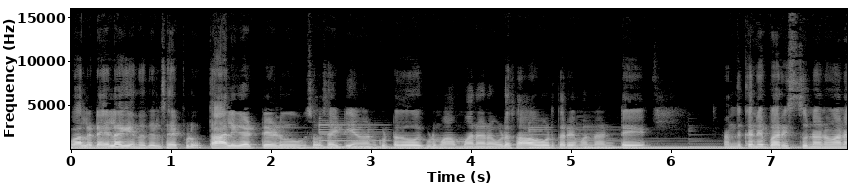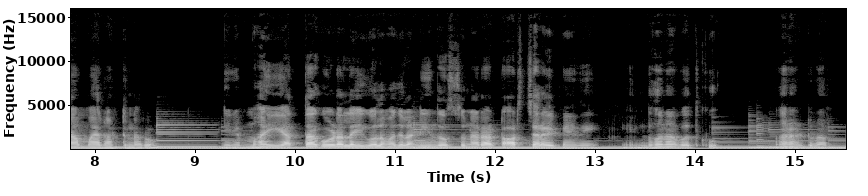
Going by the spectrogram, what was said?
వాళ్ళ డైలాగ్ ఏందో తెలుసా ఇప్పుడు? తాళి కట్టాడు సొసైటీ ఏమనుకుంటుందో ఇప్పుడు మా అమ్మ నాన్న కూడా సాగు కొడతారేమన్నా అంటే అందుకనే భరిస్తున్నాను అని అమ్మాయిలు అంటున్నారు. నేను అమ్మాయి అత్త కోడల ఈగోల మధ్యలో నేను వస్తున్నారు ఆ టార్చర్ అయిపోయింది. ఎందో నా బతుకు అని అంటున్నారు.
